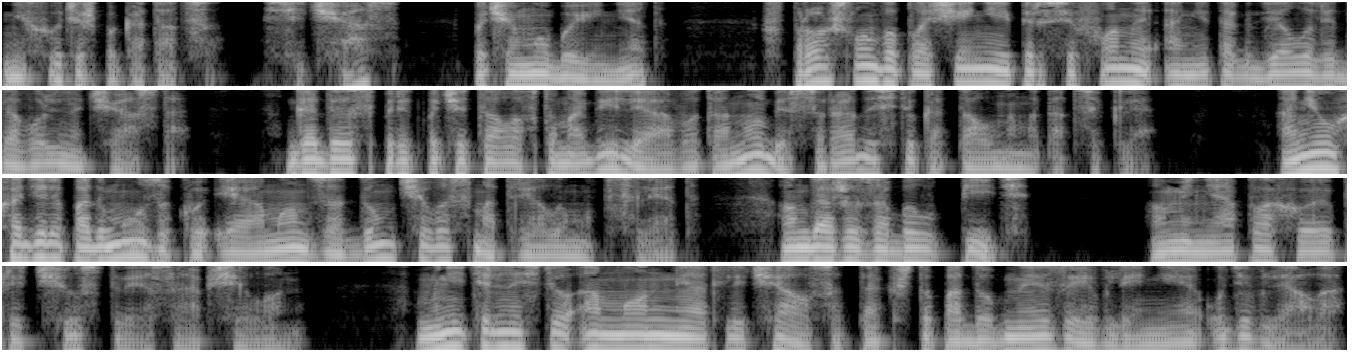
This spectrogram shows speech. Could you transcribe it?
«Не хочешь покататься?» «Сейчас? Почему бы и нет?» В прошлом воплощении Персефоны они так делали довольно часто. Гадес предпочитал автомобили, а вот Анубис с радостью катал на мотоцикле. Они уходили под музыку, и Амон задумчиво смотрел ему вслед. Он даже забыл пить. «У меня плохое предчувствие», — сообщил он. Мнительностью Амон не отличался, так что подобное заявление удивляло.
